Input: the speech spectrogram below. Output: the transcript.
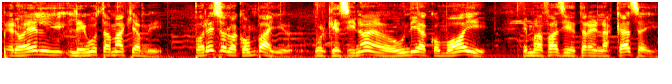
pero a él le gusta más que a mí. Por eso lo acompaño, porque si no, un día como hoy es más fácil estar en las casas. Y...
